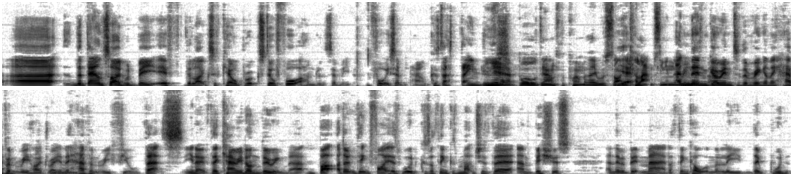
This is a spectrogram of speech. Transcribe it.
Uh, the downside would be if the likes of Kell Brook still fought 170, 47 pound because that's dangerous. Yeah, boiled down to the point where they will start Yeah. collapsing in the ring and then stuff. go into the ring and they haven't rehydrated, Mm. they haven't refueled. That's you know if they carried on doing that, but I don't think fighters would because I think as much as they're ambitious and they're a bit mad, I think ultimately they wouldn't.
